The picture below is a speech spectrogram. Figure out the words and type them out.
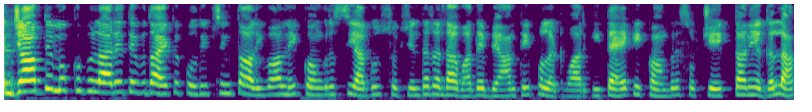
ਪੰਜਾਬ ਦੇ ਮੁੱਖ ਬੁਲਾਰੇ ਤੇ ਵਿਧਾਇਕ ਕੁਲਦੀਪ ਸਿੰਘ ਧਾਲੀਵਾਲ ਨੇ ਕਾਂਗਰਸੀ ਆਗੂ ਸੁਖਜਿੰਦਰ ਰੰਧਾਵਾ ਦੇ ਬਿਆਨ ਤੇ ਪਲਟਵਾਰ ਕੀਤਾ ਹੈ ਕਿ ਕਾਂਗਰਸ ਉਚੇਕਤਾ ਦੀਆਂ ਗੱਲਾਂ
